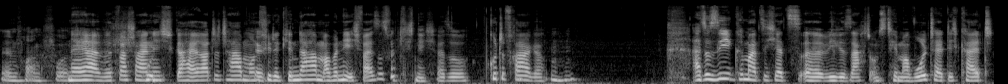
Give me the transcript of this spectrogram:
In Frankfurt. Naja, er wird wahrscheinlich Gut. geheiratet haben und ja. viele Kinder haben, aber nee, ich weiß es wirklich nicht. Also, gute Frage. Mhm. Also sie kümmert sich jetzt, äh, wie gesagt, ums Thema Wohltätigkeit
